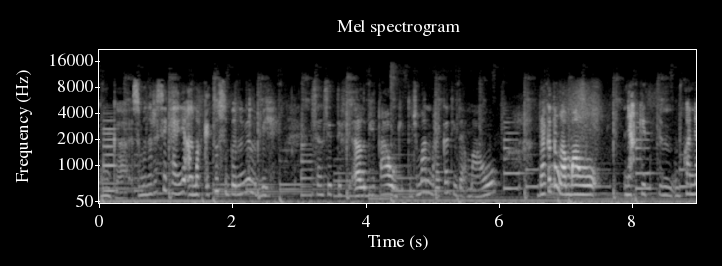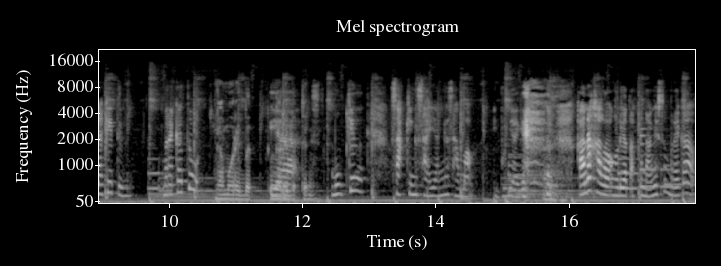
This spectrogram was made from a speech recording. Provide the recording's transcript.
Enggak sebenarnya sih kayaknya anak itu sebenarnya lebih sensitif eh, lebih tahu gitu cuman mereka tidak mau mereka tuh nggak mau nyakitin bukan nyakitin mereka tuh nggak mau ribet Iya. ribetin mungkin saking sayangnya sama ibunya ya Hmm. karena kalau ngelihat aku nangis tuh mereka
